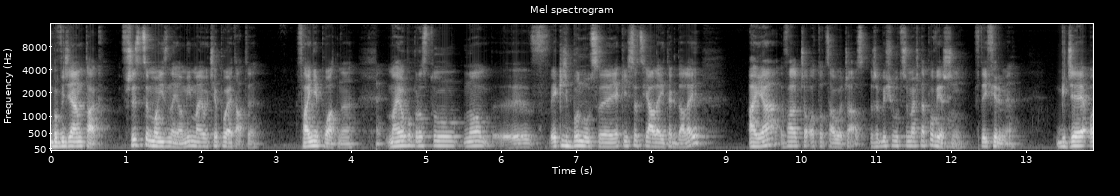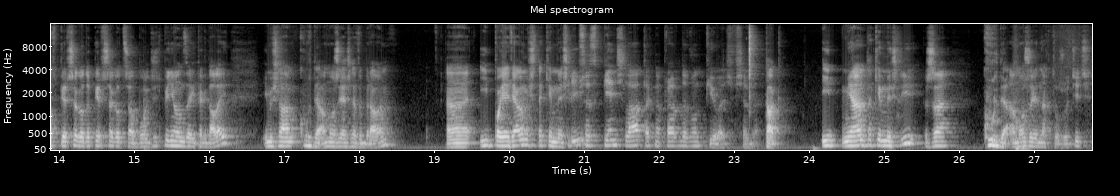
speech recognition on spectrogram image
Bo widziałem tak, wszyscy moi znajomi mają ciepłe etaty, fajnie płatne, mają po prostu no, y, jakieś bonusy, jakieś socjale i tak dalej, a ja walczę o to cały czas, żeby się utrzymać na powierzchni w tej firmie, gdzie od pierwszego do pierwszego trzeba było liczyć pieniądze i tak dalej. I myślałem, kurde, a może ja źle wybrałem? E, I pojawiały mi się takie myśli. I przez 5 lat tak naprawdę wątpiłeś w siebie. Tak. I miałem takie myśli, że kurde, a może jednak to rzucić?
